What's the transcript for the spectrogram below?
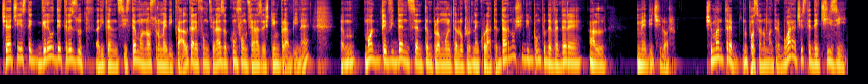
Ceea ce este greu de crezut. Adică în sistemul nostru medical, care funcționează cum funcționează, știm prea bine, în mod evident se întâmplă multe lucruri necurate, dar nu și din punctul de vedere al medicilor. Și mă întreb, nu pot să nu mă întreb, oare aceste decizii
